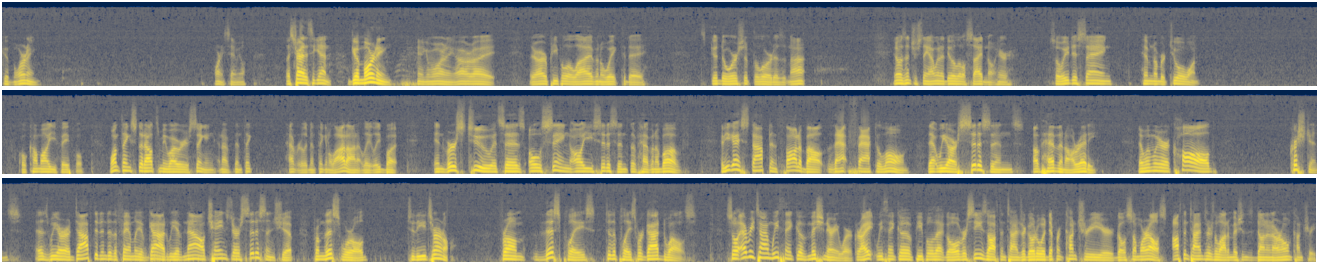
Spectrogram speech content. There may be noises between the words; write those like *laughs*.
Good morning. Morning, Samuel. Let's try this again. Good morning. Hey, *laughs* good morning. All right. There are people alive and awake today. It's good to worship the Lord, is it not? You know, it's interesting. I'm going to do a little side note here. So we just sang hymn number 201. Oh, come all ye faithful. One thing stood out to me while we were singing, and I've been think haven't really been thinking a lot on it lately, but in verse 2 it says, "Oh sing all ye citizens of heaven above." Have you guys stopped and thought about that fact alone that we are citizens of heaven already? That when we are called Christians, as we are adopted into the family of God, we have now changed our citizenship from this world to the eternal, from this place to the place where God dwells. So every time we think of missionary work, right? We think of people that go overseas oftentimes or go to a different country or go somewhere else. Oftentimes there's a lot of missions done in our own country.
